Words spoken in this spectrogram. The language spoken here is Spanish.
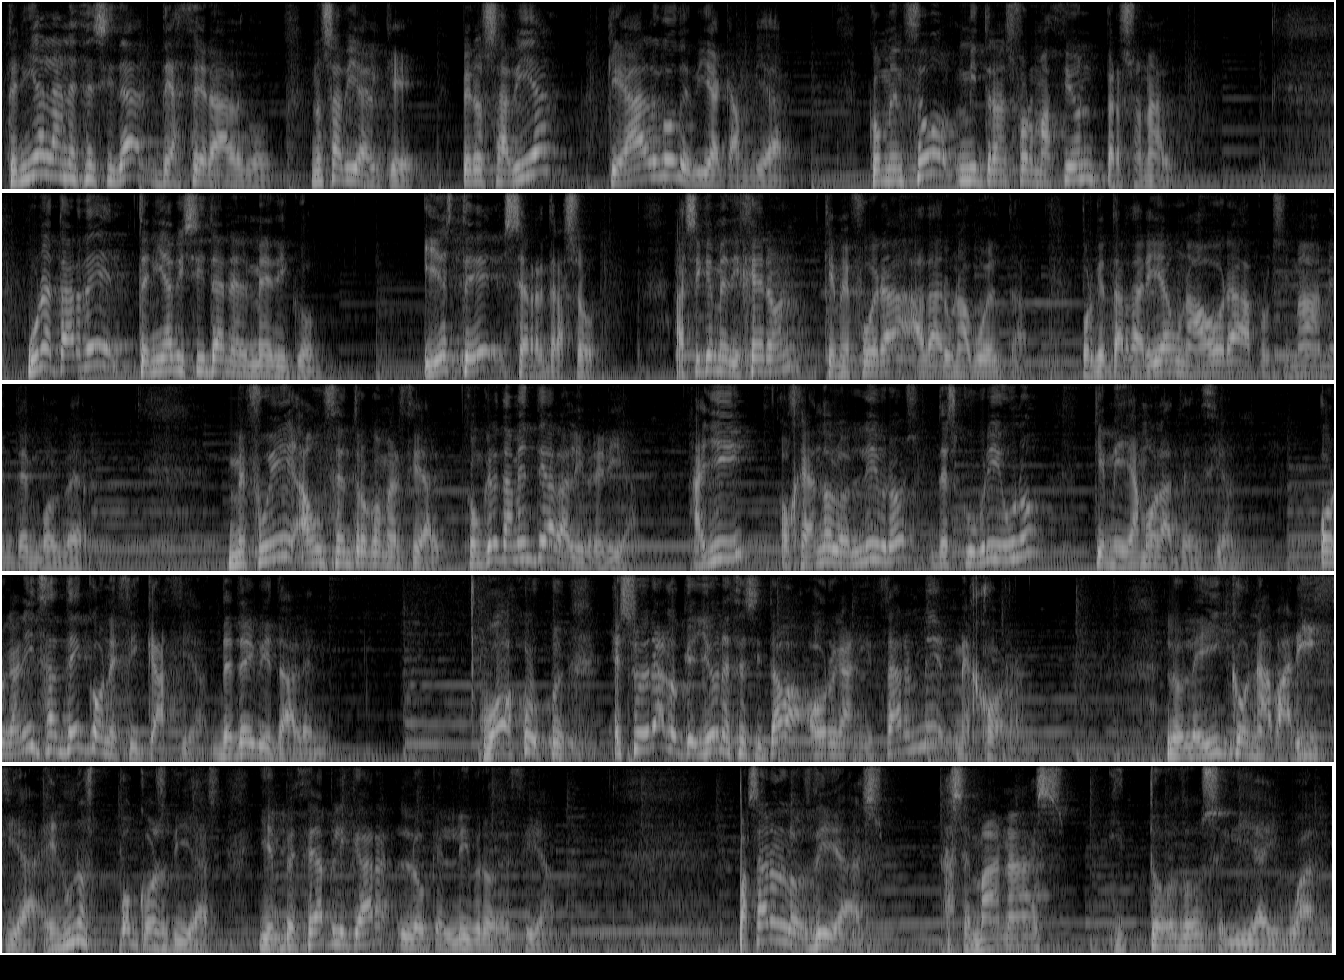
Tenía la necesidad de hacer algo, no sabía el qué, pero sabía que algo debía cambiar. Comenzó mi transformación personal. Una tarde tenía visita en el médico y este se retrasó. Así que me dijeron que me fuera a dar una vuelta, porque tardaría una hora aproximadamente en volver. Me fui a un centro comercial, concretamente a la librería. Allí, hojeando los libros, descubrí uno que me llamó la atención. Organízate con eficacia, de David Allen. ¡Wow! Eso era lo que yo necesitaba, organizarme mejor. Lo leí con avaricia en unos pocos días y empecé a aplicar lo que el libro decía. Pasaron los días, las semanas y todo seguía igual.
